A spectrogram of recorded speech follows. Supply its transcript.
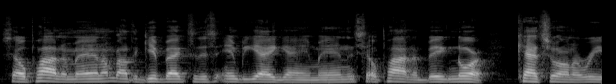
Show partner, man. I'm about to get back to this NBA game, man. This your partner, Big North. Catch you on the read.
